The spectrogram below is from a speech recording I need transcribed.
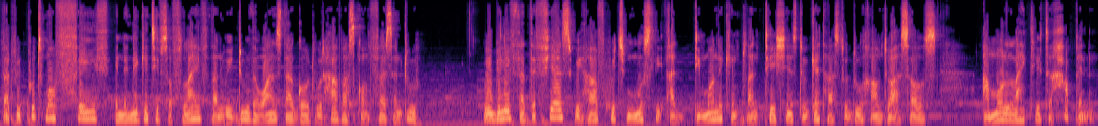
that we put more faith in the negatives of life than we do the ones that God would have us confess and do. We believe that the fears we have, which mostly are demonic implantations to get us to do harm to ourselves, are more likely to happen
